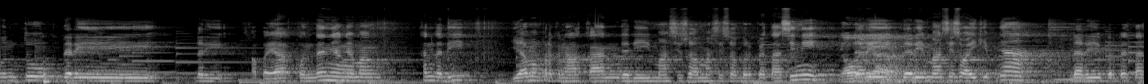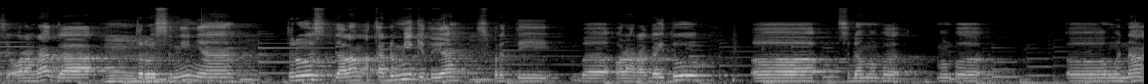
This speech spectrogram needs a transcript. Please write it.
untuk dari dari apa ya konten yang emang kan tadi ya memperkenalkan jadi mahasiswa-mahasiswa berprestasi nih. Oh, dari iya. dari mahasiswa ikipnya dari berprestasi olahraga Hmm. terus seninya terus dalam akademik gitu ya. Seperti be- olahraga itu eh, sudah mempe, mempe- eh, menang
